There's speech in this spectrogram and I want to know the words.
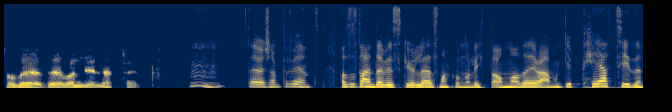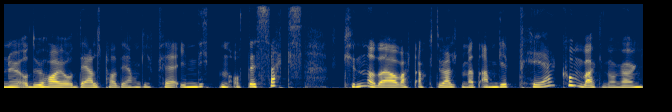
Så det, det er veldig lettvint. Mm, det er jo kjempefint. Altså, Stein, tenkte jeg vi skulle snakke om noe litt annet. Det er jo MGP-tider nå, og du har jo deltatt i MGP i 1986. Kunne det ha vært aktuelt med et MGP-comeback noen gang?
